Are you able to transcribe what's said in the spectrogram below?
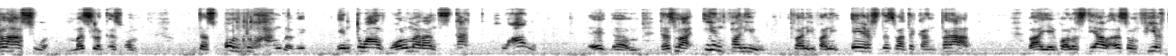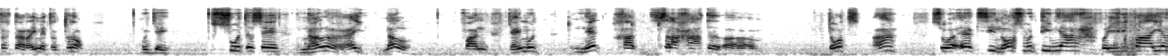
klaar so mislik is om dis ontoeganklik in 12 Wolmarand stad. Wow. Ek ehm um, dis maar een van die van die van die eerstes wat ek kan praat. Waar jy veronderstel is om 40 te ry met 'n trok, moet jy so te sê nul ry, nul van jy moet net gaan slaggate uh tot, hè? So ek sien nog so 10 jaar vir hierdie paaie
